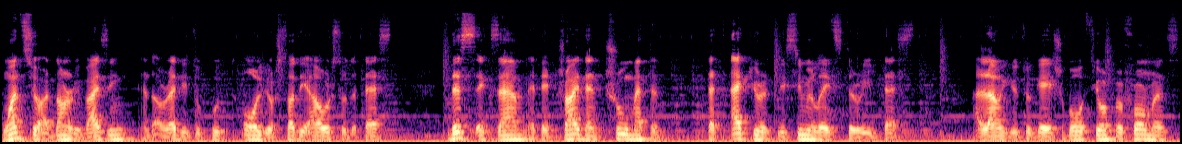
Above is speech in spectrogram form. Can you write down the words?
once you are done revising and are ready to put all your study hours to the test, this exam is a tried and true method that accurately simulates the real test, allowing you to gauge both your performance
